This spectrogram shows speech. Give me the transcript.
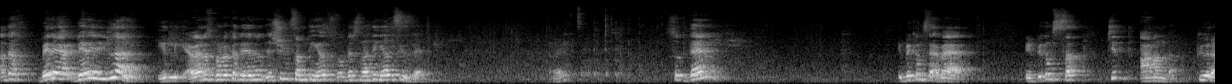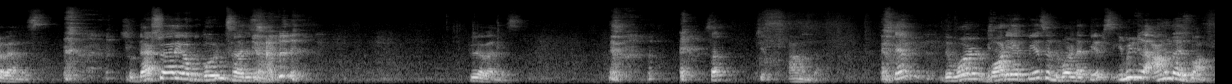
ಅಂದ್ರೆ ಬೇರೆ ಬೇರೆ ಇಲ್ಲ ಅಲ್ಲಿ. ಇರಲಿ ಅವೇರ್ನೆಸ್ ಬರಬೇಕಾದ್ರೆ something else nothing else is there right so then it becomes aware. It becomes Sat Chit Ananda, pure awareness. So that's where you have to go in Sahaja Pure awareness. Sat Chit Ananda. And then the world body appears and the world appears. Immediately Ananda is gone.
